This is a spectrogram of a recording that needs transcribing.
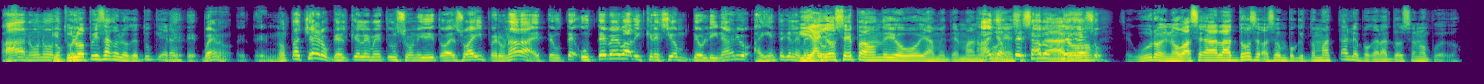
Ah, no, no, y no. tú pues, lo pisas con lo que tú quieras. eh, eh, bueno, este, no tachero, que es el que le mete un sonidito a eso ahí, pero nada, este, usted, usted beba a discreción de ordinario. Hay gente que le y mete. ya yo sé para dónde yo voy a meter mano Ah, con ya usted eso. sabe dónde es eso. Seguro. Y no va a ser a las 12, va a ser un poquito más tarde porque a las 12 no puedo.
